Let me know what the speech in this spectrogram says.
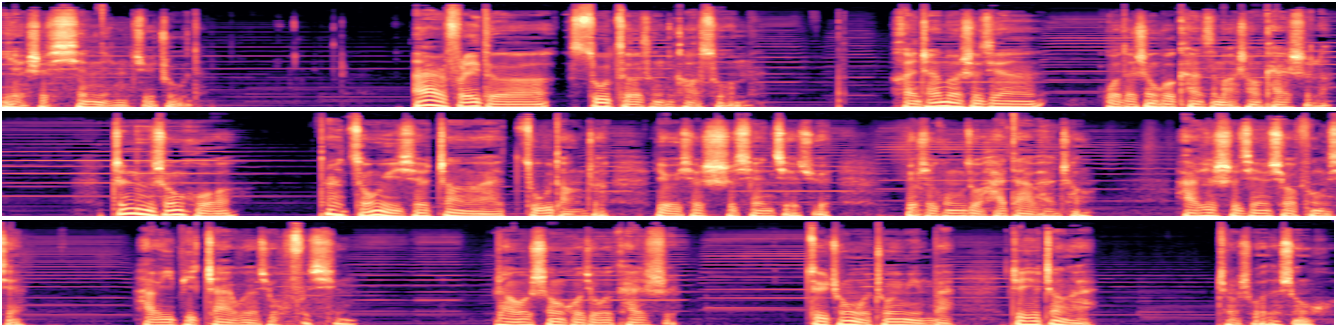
也是心灵居住的。埃尔弗雷德·苏泽曾告诉我们：很长一段时间，我的生活看似马上开始了，真正的生活，但是总有一些障碍阻挡着，有一些事先解决，有些工作还待完成，还有些时间需要奉献，还有一笔债务要求付清，然后生活就会开始。最终，我终于明白，这些障碍，正是我的生活。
